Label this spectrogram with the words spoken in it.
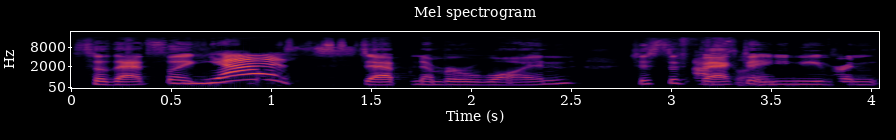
So that's like yes. step number one. Just the fact Absolutely. that you even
